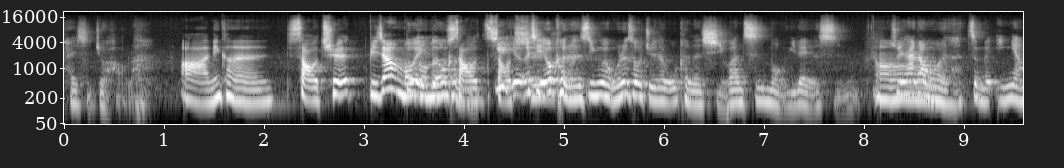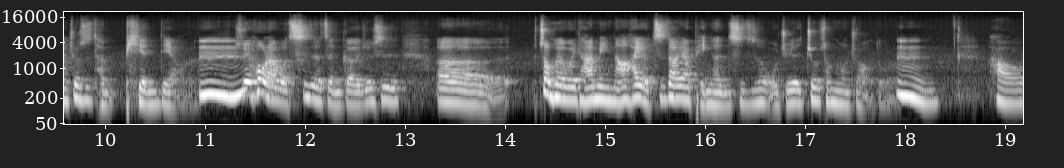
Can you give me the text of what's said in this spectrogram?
开始就好了。啊，你可能少缺，比较某对，种都有可能，少而且，有可能是因为我那时候觉得我可能喜欢吃某一类的食物，所以它让我整个营养就是很偏掉了。嗯，所以后来我吃的整个就是呃综合维他命，然后还有知道要平衡吃之后，我觉得就状况就好多了。嗯。好，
